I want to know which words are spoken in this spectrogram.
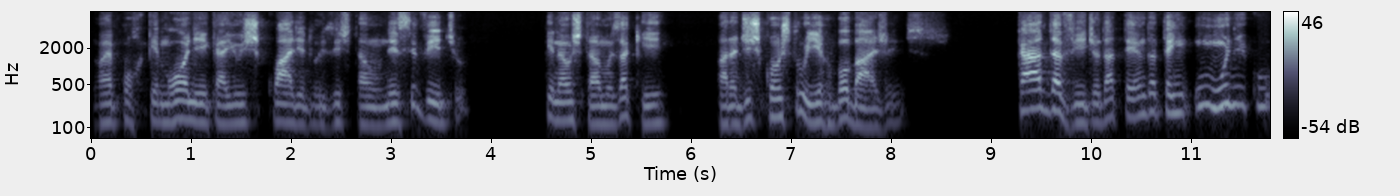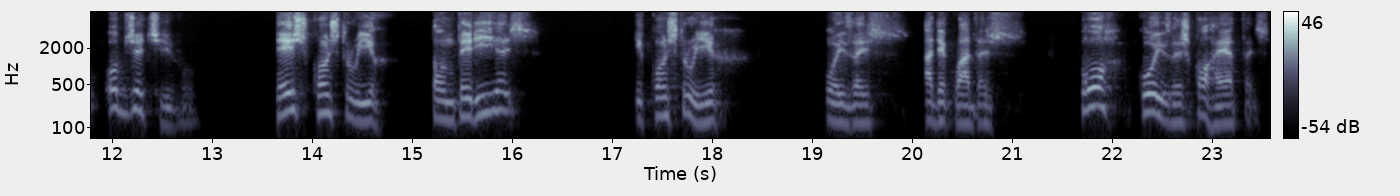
Não é porque Mônica e os esquálidos estão nesse vídeo que não estamos aqui para desconstruir bobagens. Cada vídeo da tenda tem um único objetivo: desconstruir tonterias e construir coisas adequadas por coisas corretas,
